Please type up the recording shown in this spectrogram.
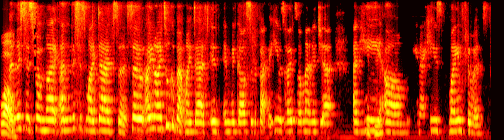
Wow. And this is from my and this is my dad's. Uh, so I, you know, I talk about my dad in, in regards to the fact that he was a hotel manager, and he, mm-hmm. um, you know, he's my influence.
